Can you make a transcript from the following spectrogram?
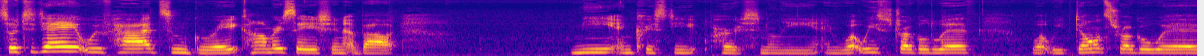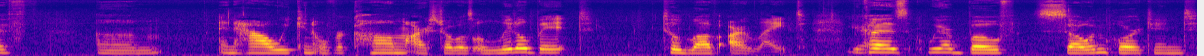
So today we've had some great conversation about me and Christy personally and what we struggled with, what we don't struggle with, um, and how we can overcome our struggles a little bit to love our light. Yeah. Because we are both so important.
